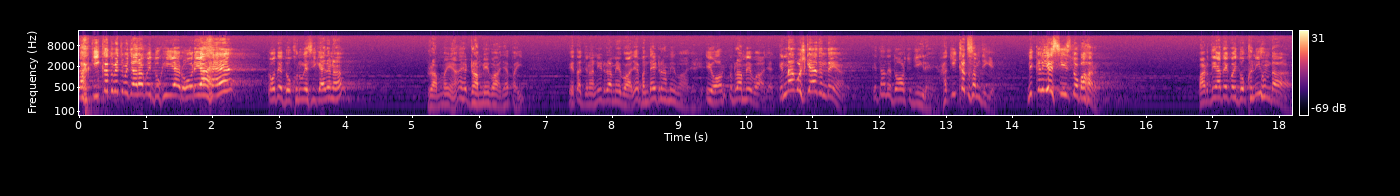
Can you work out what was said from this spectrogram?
ਤਾਂ ਹਕੀਕਤ ਵਿੱਚ ਵਿਚਾਰਾ ਕੋਈ ਦੁਖੀ ਹੈ, ਰੋ ਰਿਹਾ ਹੈ, ਤਾਂ ਉਹਦੇ ਦੁੱਖ ਨੂੰ ਅਸੀਂ ਕਹਿ ਦੇਣਾ, ਡਰਾਮੇ ਆ, ਇਹ ਡਰਾਮੇਬਾਜ਼ ਹੈ ਭਾਈ। ਇਹ ਤਾਂ ਜਨਾਨੀ ਡਰਾਮੇਬਾਜ਼ ਹੈ, ਬੰਦਾ ਹੀ ਡਰਾਮੇਬਾਜ਼ ਹੈ, ਇਹ ਔਰਤ ਡਰਾਮੇਬਾਜ਼ ਹੈ। ਕਿੰਨਾ ਕੁਝ ਕਹਿ ਦਿੰਦੇ ਆ, ਕਿਦਾਂ ਦੇ ਦੌਰ 'ਚ ਜੀ ਰਹੇ ਹਾਂ ਹਕੀਕਤ ਸਮਝੀਏ, ਨਿਕਲੀਏ ਇਸ ਚੀਜ਼ ਤੋਂ ਬਾਹਰ। ਪਰਦਿਆਂ ਤੇ ਕੋਈ ਦੁੱਖ ਨਹੀਂ ਹੁੰਦਾ।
